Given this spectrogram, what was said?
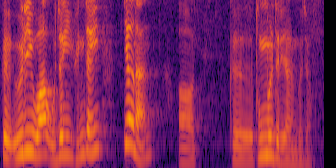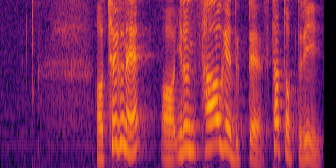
그 의리와 우정이 굉장히 뛰어난 어, 그 동물들이라는 거죠. 어, 최근에 어, 이런 4억의 늑대 스타트업들이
